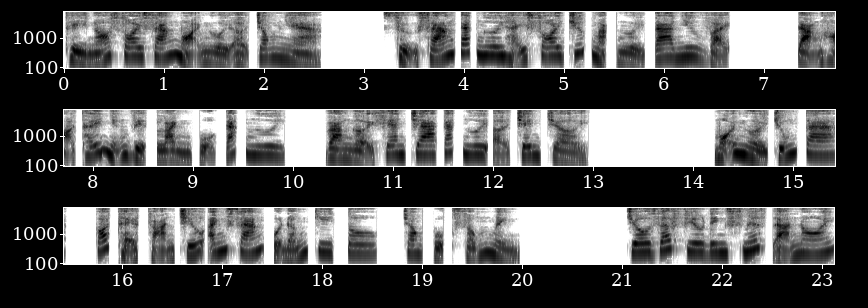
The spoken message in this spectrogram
thì nó soi sáng mọi người ở trong nhà. Sự sáng các ngươi hãy soi trước mặt người ta như vậy, đặng họ thấy những việc lành của các ngươi và ngợi khen cha các ngươi ở trên trời. Mỗi người chúng ta có thể phản chiếu ánh sáng của Đấng Kitô trong cuộc sống mình. Joseph Fielding Smith đã nói,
